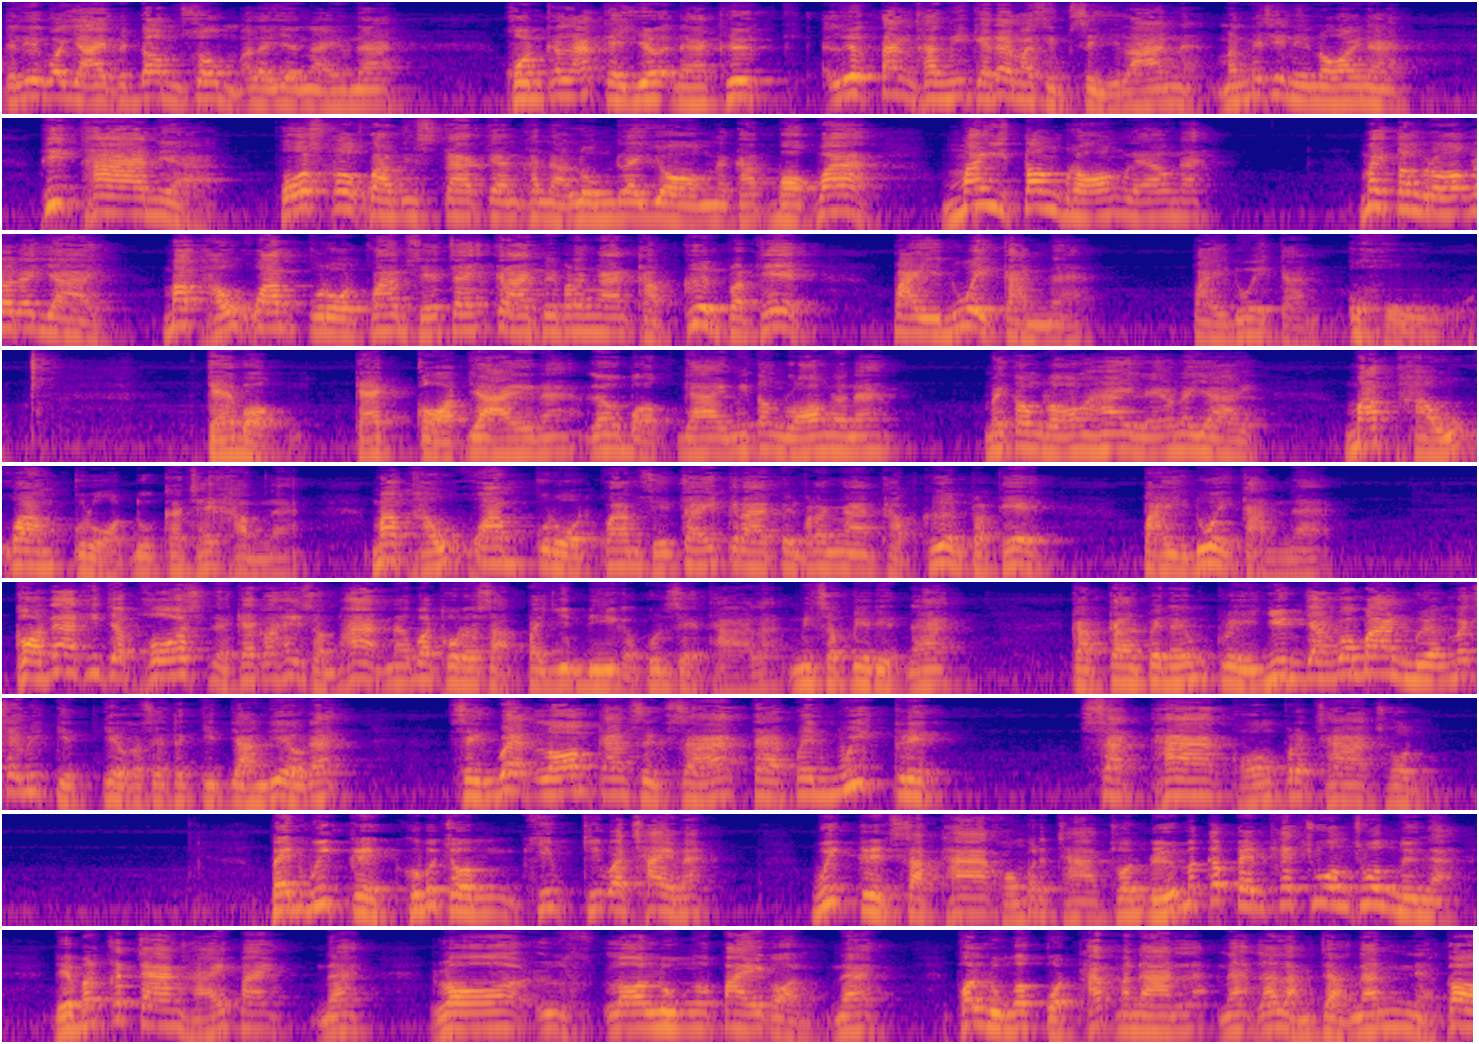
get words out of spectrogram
จะเรียกว่ายายเป็นด้อมส้มอะไรยังไงนะ คนก็รักแกเยอะนะ คือเลือกตั้งครั้งนี้แกได้มาสิบสี่ล้านน่ะมันไม่ใช่น้อยนะ พิธาเนี่ย โพสต์ข้อความอินสตาแกรมขณะลงระยองนะครับ บอกว่าไม่ต้องร้องแล้วนะ ไม่ต้องร้องแล้วนะยาย มาเผาความโกรธความเสียใจให้กลายเป็นพลังงานขับเคลื่อนประเทศไปด้วยกันนะ ไปด้วยกัน โอ้โห แกบอก กกอดยายนะแล้วบอกยายไม่ต้องร้องแล้วนะ ไม่ต้องร้องไห้แล้วนะยาย มาเผาความโกรธดูการใช้คำนะ มาเผาความโกรธความเสียใจใกลายเป็นพลังงานขับเคลื่อนประเทศไปด้วยกันนะก่อนหน้าที่จะโพสต์เนี่ยแกก็ให้สัมภาษณ์นะว่าโทรศัพท์ไปยินดีกับคุณเศรษฐาแล้วมีสปิริตนะกับการเป็นนายกรัฐมนตรียืนยันว่าบ้านเมืองไม่ใช่วิกฤตเกี่ยวกับเศรษฐกิจอย่างเดียวนะ สิ่งแวดล้อมการศึกษาแต่เป็นวิกฤตศรัทธาของประชาชน เป็นวิกฤตคุณผู้ชมคิดคิดว่าใช่ไหมวิกฤตศรัทธาของประชาชนหรือมันก็เป็นแค่ช่วงช่วงหนึ่งอะ่ะ เดี๋ยวมันก็จางหายไปนะรอรอลุงเอาไปก่อนนะเพราะลุงก็กดทับมานานแล้วนะแล้วหลังจากนั้นเนี่ยก็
